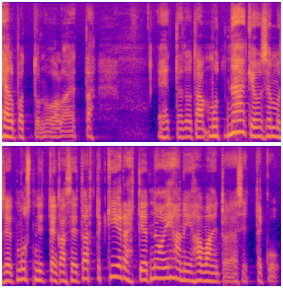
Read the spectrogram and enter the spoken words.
helpottunut olo, että, että tota, mutta nämäkin on semmoisia, että musta niiden kanssa ei tarvitse kiirehtiä, että ne on ihan niin havaintoja sitten, kun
